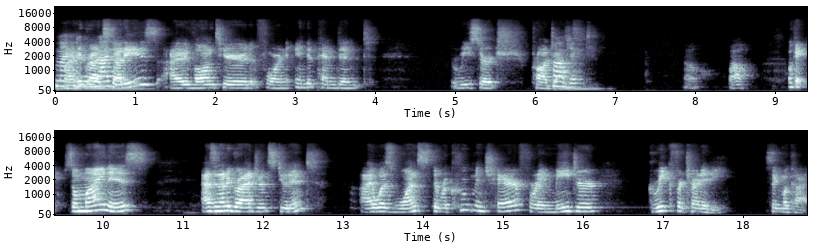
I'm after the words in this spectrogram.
My, my undergrad studies, I volunteered for an independent research project. project. Oh, wow. Okay, so mine is as an undergraduate student, I was once the recruitment chair for a major Greek fraternity, Sigma Chi.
